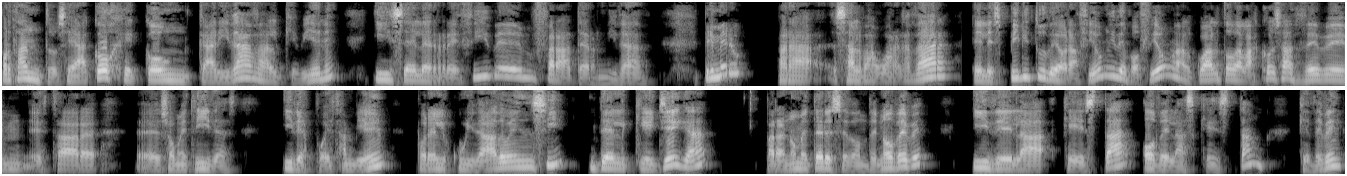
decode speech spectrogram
Por tanto, se acoge con caridad al que viene y se le recibe en fraternidad. Primero, para salvaguardar el espíritu de oración y devoción al cual todas las cosas deben estar eh, sometidas. Y después también por el cuidado en sí del que llega para no meterse donde no debe y de la que está o de las que están, que deben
